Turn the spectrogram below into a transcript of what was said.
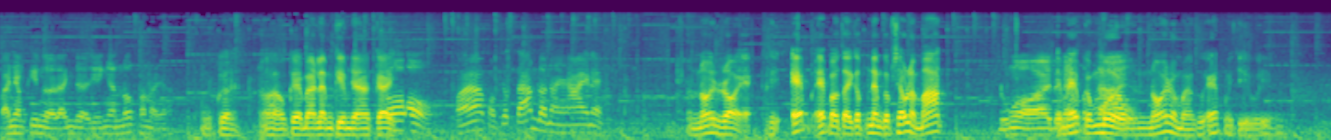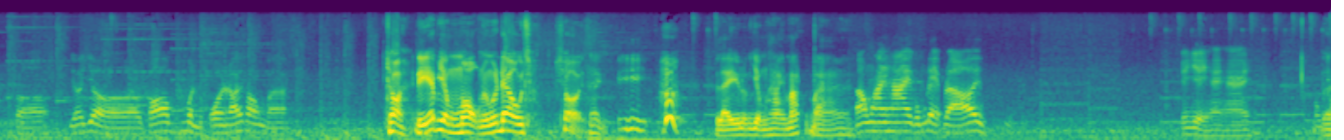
35 kim rồi anh đợi anh ăn nốt con này ok. Rồi ok 35 kim cho cây Ồ, má phòng cấp 8 lên 22 này. anh nói rồi thì ép ép bao tay cấp 5 cấp 6 là mát Đúng rồi, em đừng ép cao. 10 nói rồi mà cứ ép mà chịu Ờ, giờ giờ có mình coi nói không mà. trời đi ép vòng một nữa mới đâu trời thành lấy luôn vòng hai mắt bà Không 22 cũng đẹp rồi. cái gì hai hai Đây.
